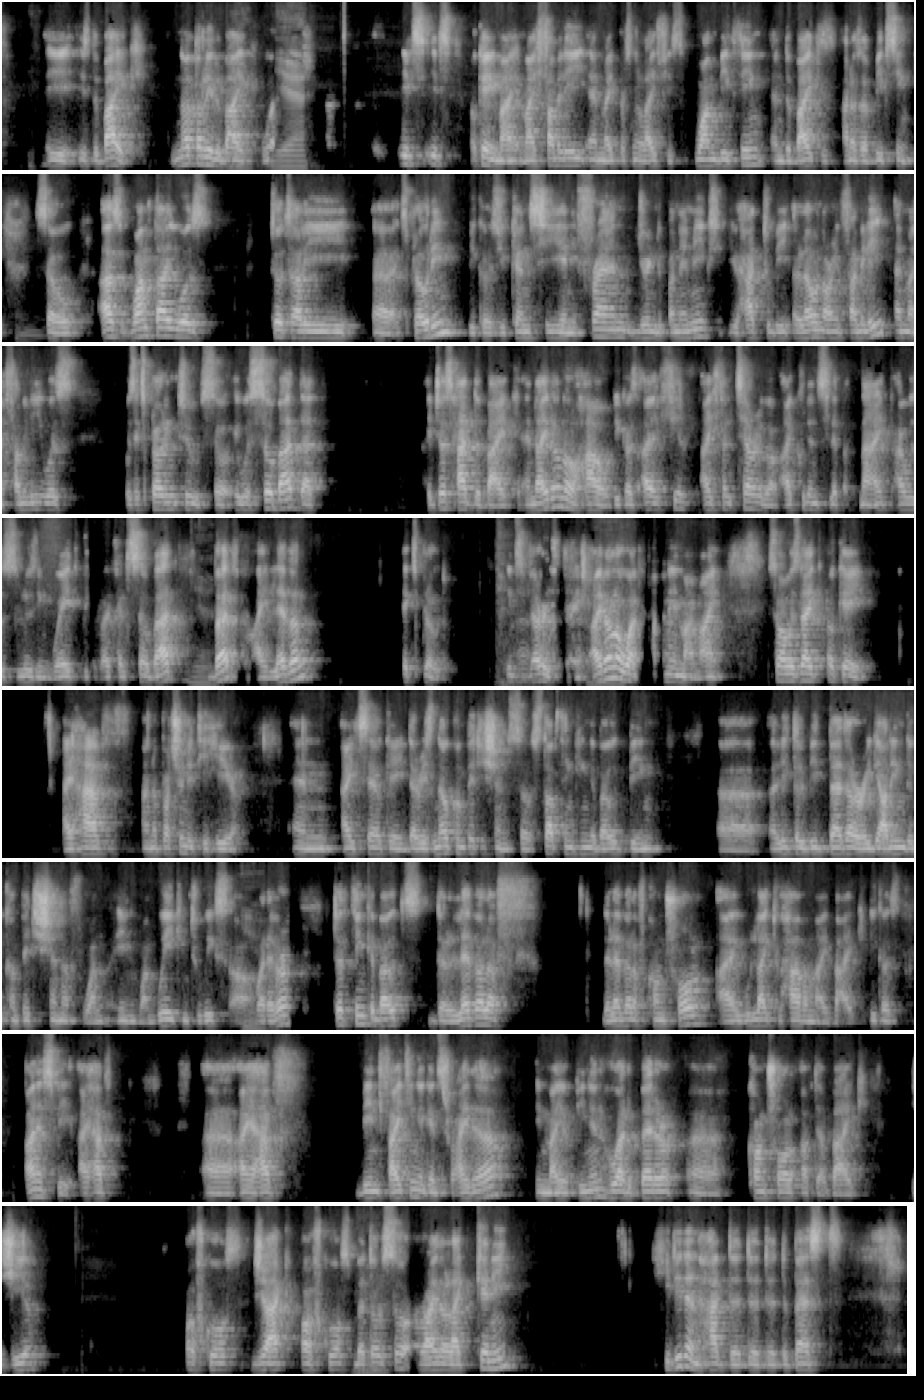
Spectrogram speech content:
is, is the bike. Not only the bike. Well, Yeah. it's it's okay my my family and my personal life is one big thing and the bike is another big thing so as one side was totally uh, exploding because you can see any friend during the pandemic. You had to be alone or in family and my family was was exploding too. So it was so bad that i just had the bike. And i don't know how because i feel i felt terrible. I couldn't sleep at night. I was losing weight because i felt so bad. Yeah. but my level explode. It's very strange. I don't know what happened in my mind. So i was like okay i have an opportunity here and i say okay there is no competition so stop thinking about being uh, a little bit better regarding the competition of one in one week in two weeks or Yeah. whatever. Just think about the level of the level of control i would like to have on my bike because honestly i have uh, i have been fighting against rider in my opinion who had better uh, control of their bike. Gilles of course jack of course but also a rider like kenny he didn't have the, the, the, the best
